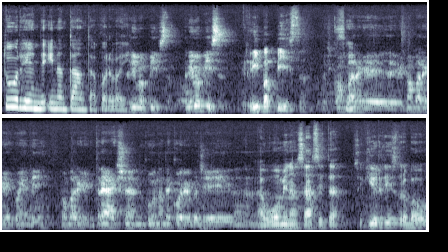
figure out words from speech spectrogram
Tour rende in tanta a corre vai. Riba pista. Riba pista. Riba pista. Compara che compara che quindi, compara che traction, com não decorre para je, A homem não sabe se tá security do trabalho,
